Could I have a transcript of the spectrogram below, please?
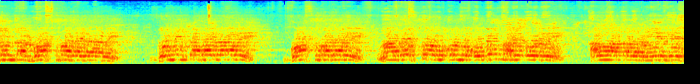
সন্তান বক্স বাজায় বেড়াবে জমিন কাপায় বেড়াবে বক্স বাজাবে নাগস্ত মুখণ্ড ওপেন ভাবে করবে। আল্লাহ তালার নির্দেশ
